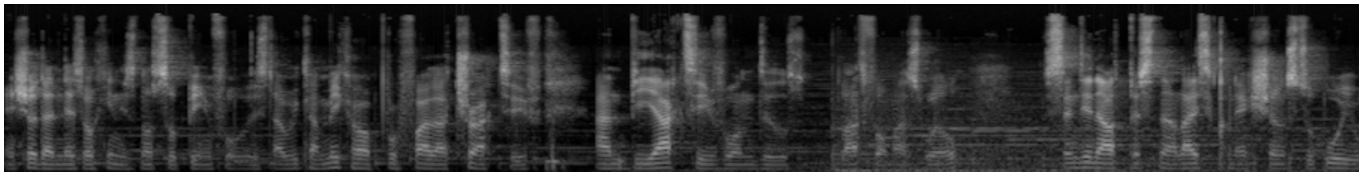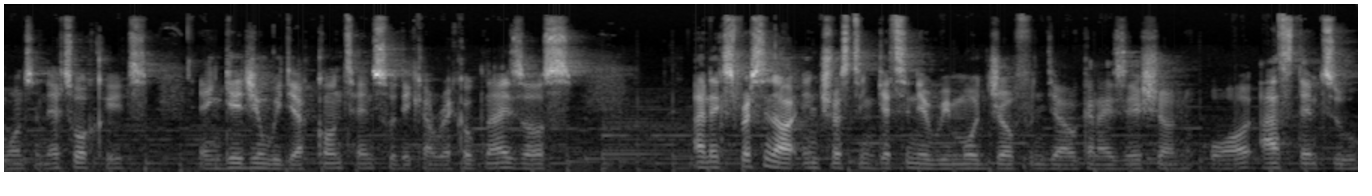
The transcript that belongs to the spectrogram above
ensure that networking is not so painful is that we can make our profile attractive and be active on the platform as well sending out personalized connections to who we want to network with, engaging with their content so they can recognize us, and expressing our interest in getting a remote job in their organization or ask them to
